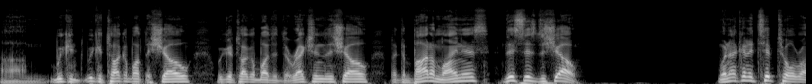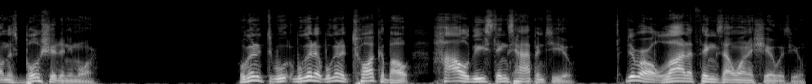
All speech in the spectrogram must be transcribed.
Um, we could we could talk about the show, we could talk about the direction of the show, but the bottom line is this is the show. We're not going to tiptoe around this bullshit anymore. We're to we're to we're to talk about how these things happen to you. There are a lot of things I want to share with you.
